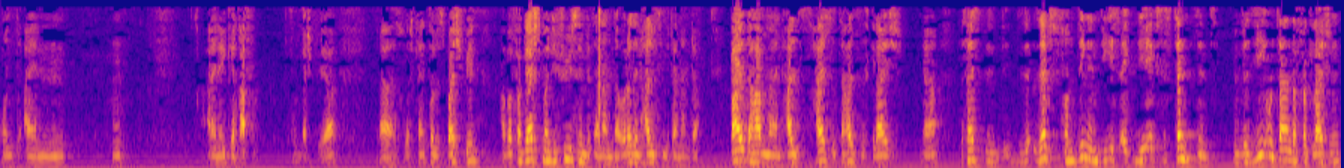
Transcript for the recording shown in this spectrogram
und ein, hm, eine Giraffe zum Beispiel. Ja? Ja, das ist vielleicht kein tolles Beispiel, aber vergleicht mal die Füße miteinander oder den Hals miteinander. Beide haben einen Hals, Hals der Hals ist gleich. Ja? Das heißt, selbst von Dingen, die, ist, die existent sind, wenn wir sie untereinander vergleichen,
